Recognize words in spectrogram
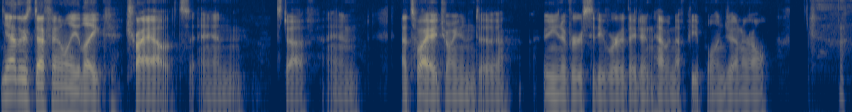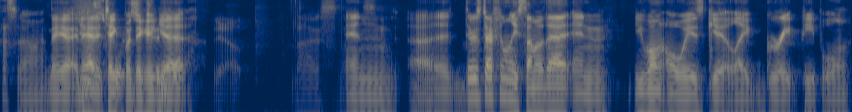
Yeah, there's definitely like tryouts and stuff, and that's why I joined a, a university where they didn't have enough people in general. So they they had to take what they could get, yeah, nice. nice. and uh, there's definitely some of that, and you won't always get like great people.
